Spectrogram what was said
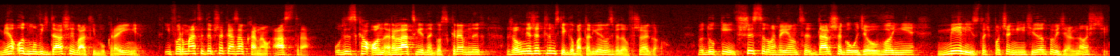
miał odmówić dalszej walki w Ukrainie. Informacje te przekazał kanał Astra. Uzyskał on relację jednego z krewnych, żołnierzy krymskiego batalionu zwiadowczego. Według niej wszyscy odmawiający dalszego udziału w wojnie mieli zostać pociągnięci do odpowiedzialności.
